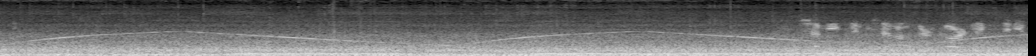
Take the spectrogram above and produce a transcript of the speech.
here. Seventy-eight fifty-seven, third car, can I continue?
